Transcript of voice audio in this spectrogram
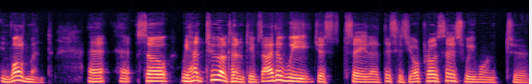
involvement. Uh, uh, so we had two alternatives. Either we just say that this is your process, we want to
